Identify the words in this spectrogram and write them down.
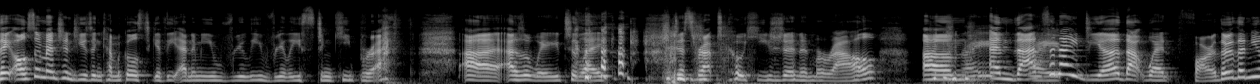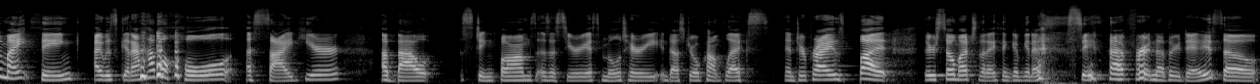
they also mentioned using chemicals to give the enemy really, really stinky breath uh, as a way to like disrupt cohesion and morale. Um, right, and that's right. an idea that went farther than you might think. I was going to have a whole aside here about stink bombs as a serious military industrial complex enterprise but there's so much that i think i'm going to save that for another day. So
